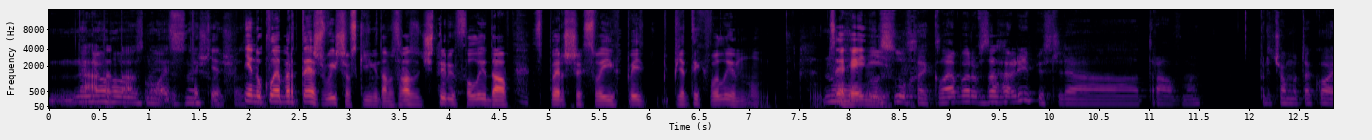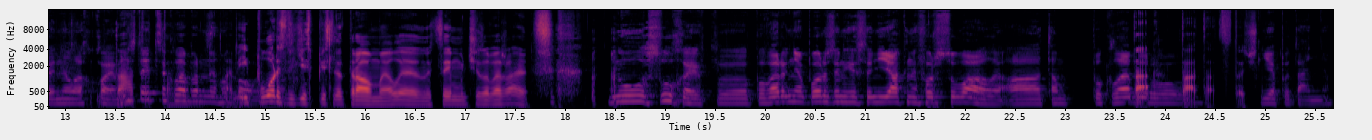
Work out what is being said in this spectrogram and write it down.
На Та-та-та. нього Ну, зна... ось знайшли. таке. що Ні, ну. Клебер теж вийшов, скільки там зразу 4 фоли дав з перших своїх п'яти хвилин. Ну, це ну, геній. Слухай, Клебер взагалі після травми. Причому такої нелегкої. Та, Мені здається, та, Клебер ну, не готовий. І Порзінкіс після травми, але це йому чи заважає? Ну, слухай, повернення Порзінгіса ніяк не форсували, а там по Клеберу так, та, це точно. є питання.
